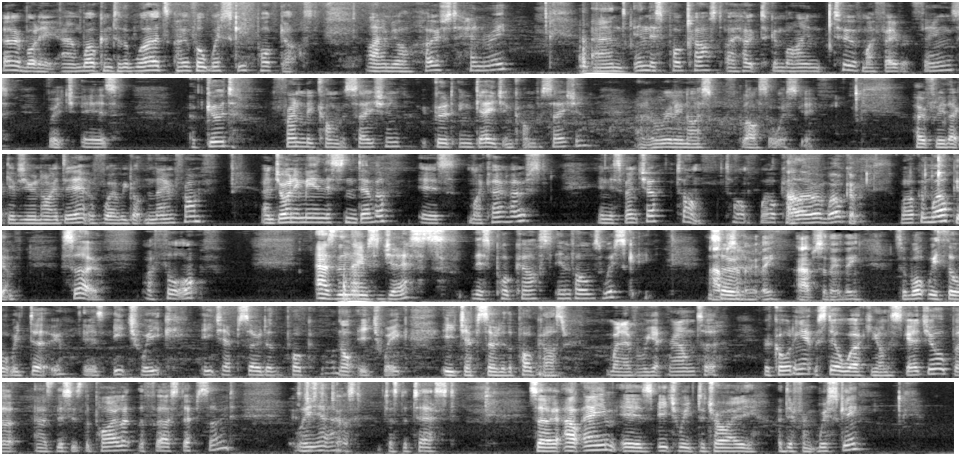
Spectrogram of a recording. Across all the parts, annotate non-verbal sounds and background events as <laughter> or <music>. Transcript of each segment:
Hello, everybody, and welcome to the Words Over Whiskey podcast. I am your host, Henry, and in this podcast, I hope to combine two of my favourite things, which is a good, friendly conversation, a good, engaging conversation, and a really nice glass of whiskey. Hopefully, that gives you an idea of where we got the name from. And joining me in this endeavour is my co host in this venture, Tom. Tom, welcome. Hello and welcome. Welcome, welcome. So, I thought, as the name suggests, this podcast involves whiskey. So, Absolutely, absolutely. so what we thought we'd do is each week, each episode of the podcast, well, not each week, each episode of the podcast, whenever we get round to recording it, we're still working on a schedule, but as this is the pilot, the first episode, It's Well, just yeah. a uh, test. just a test. So our aim is each week to try a different whiskey.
